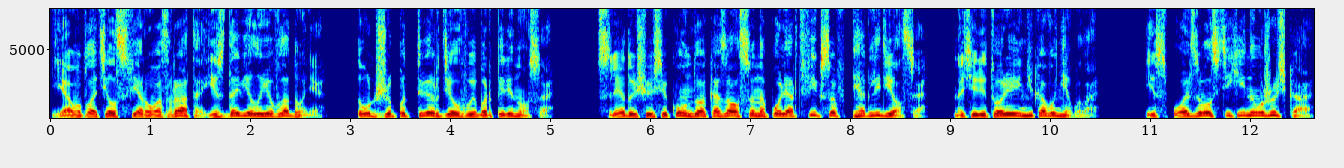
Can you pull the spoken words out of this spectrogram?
Я воплотил сферу возврата и сдавил ее в ладони. Тут же подтвердил выбор переноса. В следующую секунду оказался на поле артфиксов и огляделся. На территории никого не было. Использовал стихийного жучка.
